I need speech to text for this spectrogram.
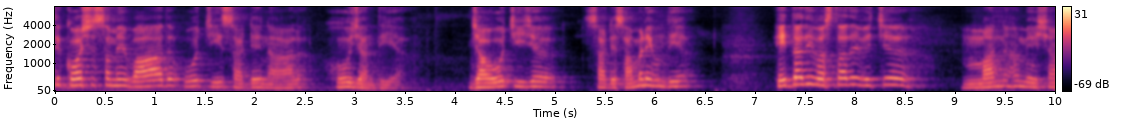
ਤੇ ਕੁਝ ਸਮੇਂ ਬਾਅਦ ਉਹ ਚੀਜ਼ ਸਾਡੇ ਨਾਲ ਹੋ ਜਾਂਦੀ ਆ ਜਾਂ ਉਹ ਚੀਜ਼ ਸਾਡੇ ਸਾਹਮਣੇ ਹੁੰਦੀ ਆ। ਇਦਾਂ ਦੀ ਅਵਸਥਾ ਦੇ ਵਿੱਚ ਮਨ ਹਮੇਸ਼ਾ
